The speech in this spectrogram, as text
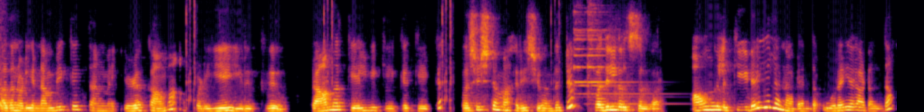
அதனுடைய நம்பிக்கை தன்மை இழக்காம அப்படியே இருக்கு. ராமர் கேள்வி கேட்க கேட்க வசிஷ்ட மகரிஷி வந்துட்டு பதில்கள் சொல்வார். அவங்களுக்கு இடையில நடந்த உரையாடல் தான்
